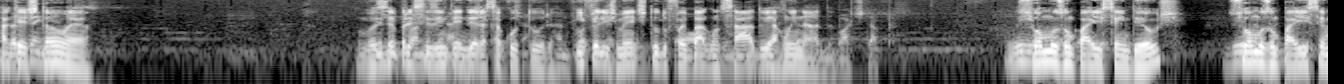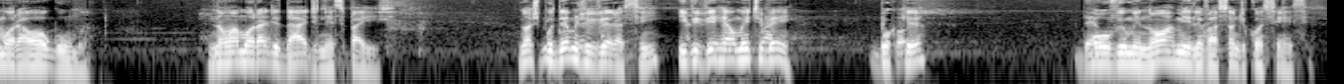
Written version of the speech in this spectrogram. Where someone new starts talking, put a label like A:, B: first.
A: A questão é, você precisa entender essa cultura. Infelizmente, tudo foi bagunçado e arruinado. Somos um país sem Deus, somos um país sem moral alguma. Não há moralidade nesse país. Nós podemos viver assim e viver realmente bem. Por quê? Houve uma enorme elevação de consciência.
